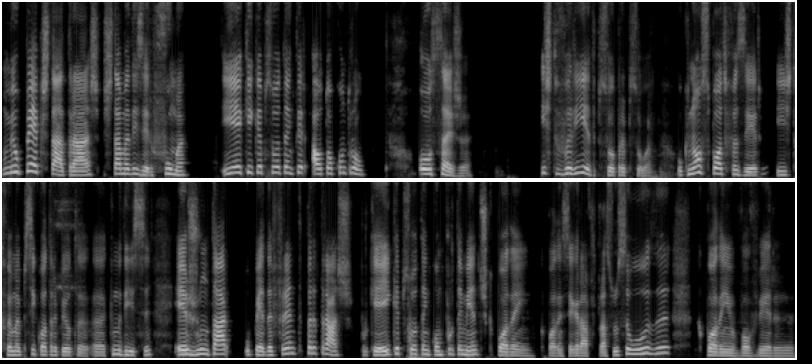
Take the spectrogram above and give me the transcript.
O meu pé que está atrás está-me a dizer: fuma. E é aqui que a pessoa tem que ter autocontrole. Ou seja, isto varia de pessoa para pessoa. O que não se pode fazer, e isto foi uma psicoterapeuta uh, que me disse, é juntar o pé da frente para trás, porque é aí que a pessoa tem comportamentos que podem, que podem ser graves para a sua saúde, que podem envolver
